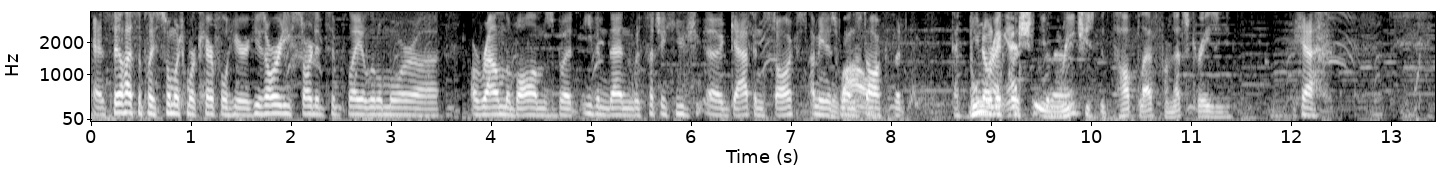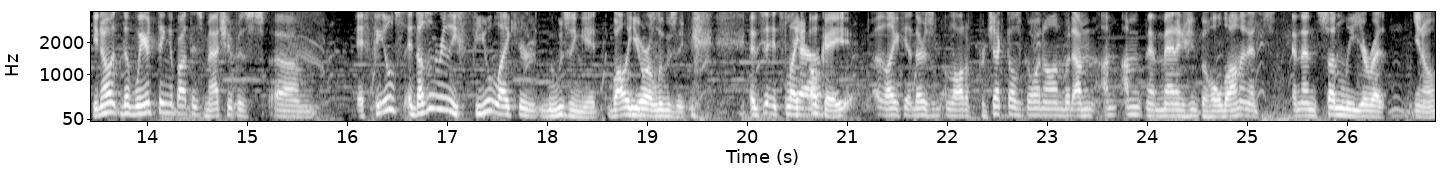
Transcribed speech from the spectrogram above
And Saile has to play so much more careful here. He's already started to play a little more uh, around the bombs, but even then, with such a huge uh, gap in stocks, I mean, it's one stock, but That You know boomerang actually reaches the top platform. That's crazy. yeah, You know, the weird thing about this matchup is um, it feels it doesn't really feel like you're losing it while you're losing. it's it's like Yeah. okay, like there's a lot of projectiles going on, but I'm I'm, I'm managing to hold on, and it's and then suddenly you're at you know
